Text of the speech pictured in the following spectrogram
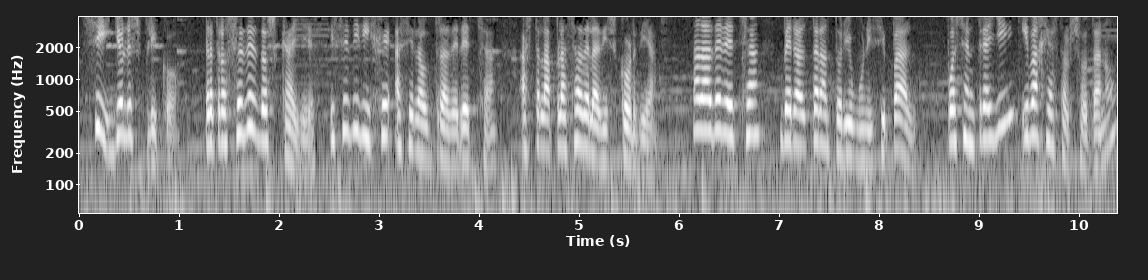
Sí, yo le explico. Retrocede dos calles y se dirige hacia la ultraderecha, hasta la Plaza de la Discordia. A la derecha verá el tanatorio municipal. Pues entre allí y baje hasta el sótano.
